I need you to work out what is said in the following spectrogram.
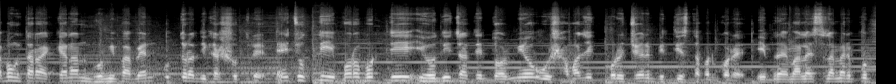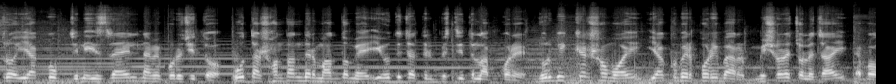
এবং তারা কেনান ভূমি পাবেন উত্তরাধিকার সূত্রে। এই চুক্তি পরবর্তী ইহুদি জাতির ধর্মীয় ও সামাজিক পরিচয়ের ভিত্তি স্থাপন করে। ইব্রাহিম আলাইসাল্লামের পুত্র ইয়াকুব, যিনি ইসরায়েল নামে পরিচিত, ও তার সন্তানদের মাধ্যমে ইহুদি জাতির বিস্তৃতি লাভ করে। দুর্ভিক্ষের সময় ইয়াকুবের পরিবার মিশরে চলে যায় এবং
